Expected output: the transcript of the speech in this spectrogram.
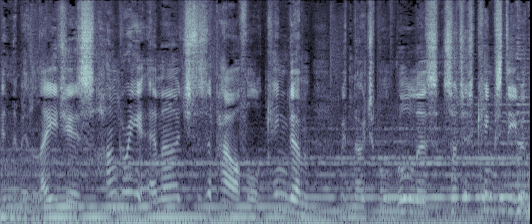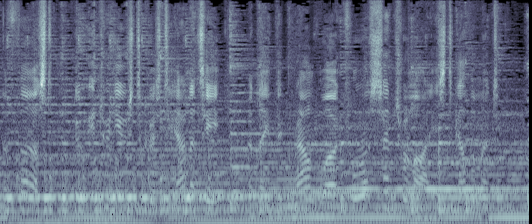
In the Middle Ages, Hungary emerged as a powerful kingdom, with notable rulers such as King Stephen I, who introduced Christianity and laid the groundwork for a centralized government.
